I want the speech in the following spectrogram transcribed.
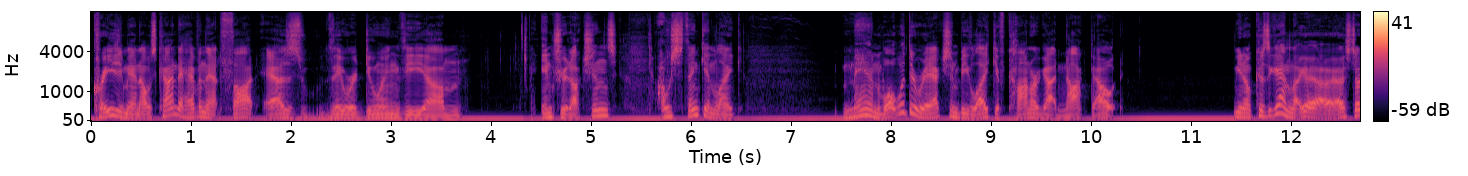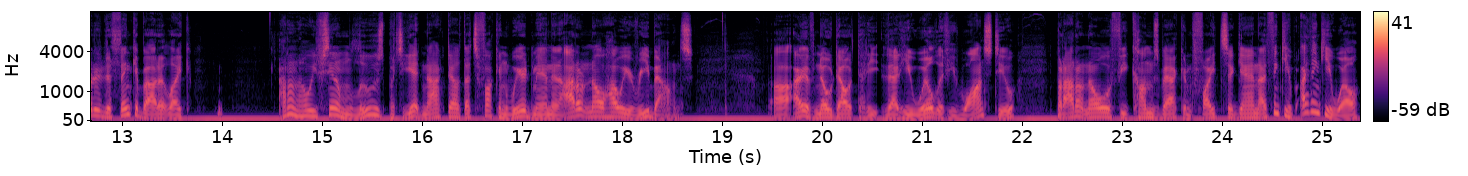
crazy, man. I was kind of having that thought as they were doing the um, introductions. I was thinking, like, man, what would the reaction be like if Conor got knocked out? You know, because again, like I started to think about it, like I don't know, we've seen him lose, but to get knocked out, that's fucking weird, man. And I don't know how he rebounds. Uh, I have no doubt that he that he will if he wants to, but I don't know if he comes back and fights again. I think he I think he will.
